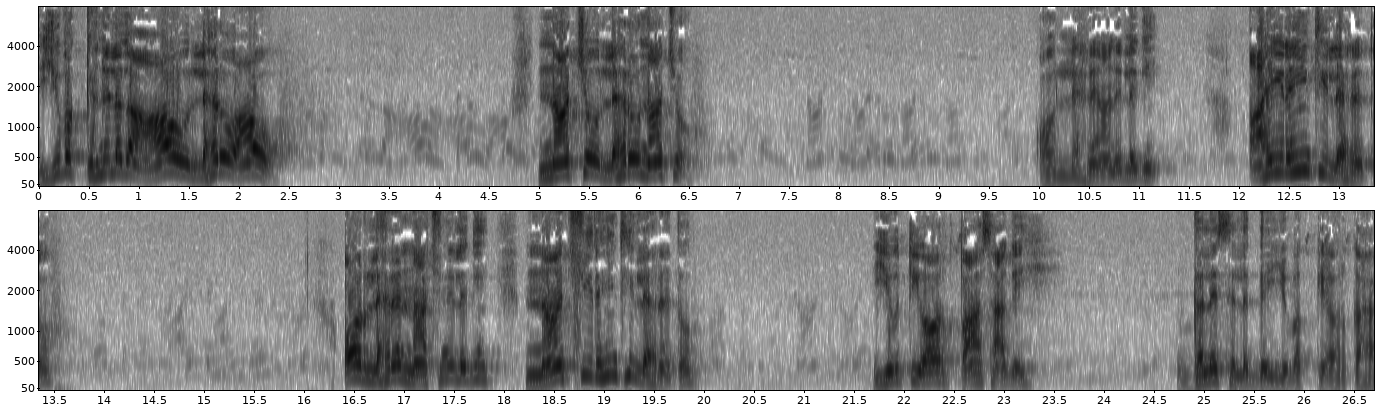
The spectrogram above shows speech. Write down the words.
युवक कहने लगा, आओ, लहरो, आओ। नाचो, लहरो, नाचो। और लहरें आने लगी। आ ही रही थी लहरें तो। और लहरें नाचने लगी। नाच ही रही थी लहरें तो। युवती और पास आ गई। गले से लग गई युवक के और कहा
